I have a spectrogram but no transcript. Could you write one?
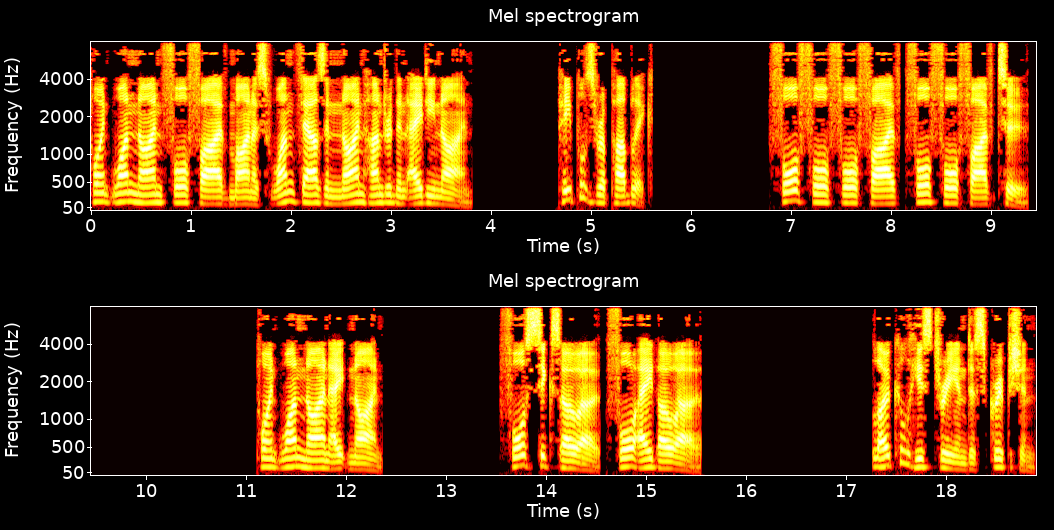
0.1945 minus 1989 People's Republic 4445 4452 0.1989 4600 4800 Local history and description.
